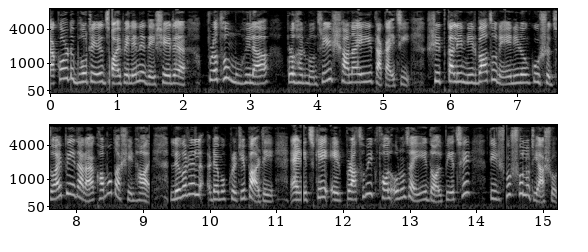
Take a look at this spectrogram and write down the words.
রেকর্ড ভোটে জয় পেলেন দেশের প্রথম মহিলা প্রধানমন্ত্রী সানাই তাকাইচি। শীতকালীন নির্বাচনে নিরঙ্কুশ জয় পেয়ে তারা ক্ষমতাসীন হয়। লিবারেল ডেমোক্রেটিক পার্টি, এনএইচকে, এর প্রাথমিক ফল অনুযায়ী দল পেয়েছে তিনশো ষোলোটি আসন।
